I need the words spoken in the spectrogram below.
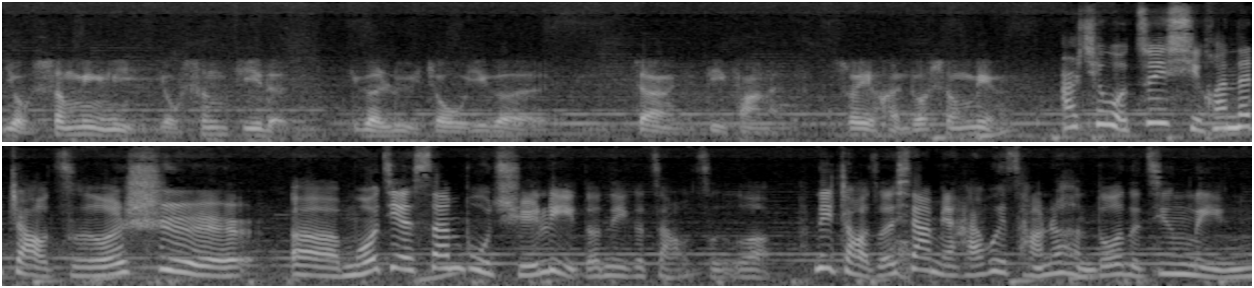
有生命力、有生机的一个绿洲，一个这样的地方来的，所以很多生命。而且我最喜欢的沼泽是呃《魔戒三部曲》里的那个沼泽，那沼泽下面还会藏着很多的精灵。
